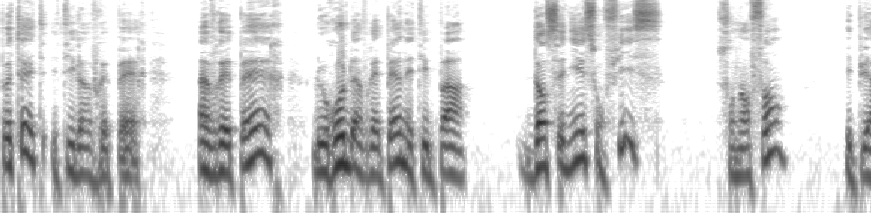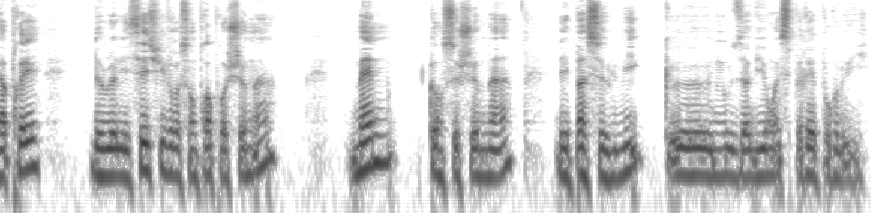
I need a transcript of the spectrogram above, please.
peut-être est-il un vrai père. Un vrai père, le rôle d'un vrai père n'est-il pas d'enseigner son fils, son enfant, et puis après de le laisser suivre son propre chemin, même quand ce chemin n'est pas celui que nous avions espéré pour lui.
